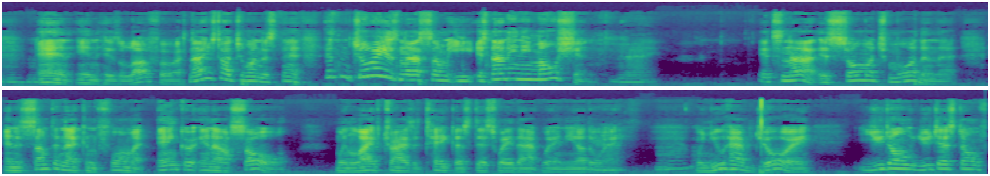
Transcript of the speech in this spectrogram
Mhm. and in His love for us. Now you start to understand. Joy is not some. E- it's not an emotion. Right. It's not. It's so much more than that. And it's something that can form an anchor in our soul when life tries to take us this way, that way, and the other Yeah. way. Mhm. When you have joy, you don't you just don't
